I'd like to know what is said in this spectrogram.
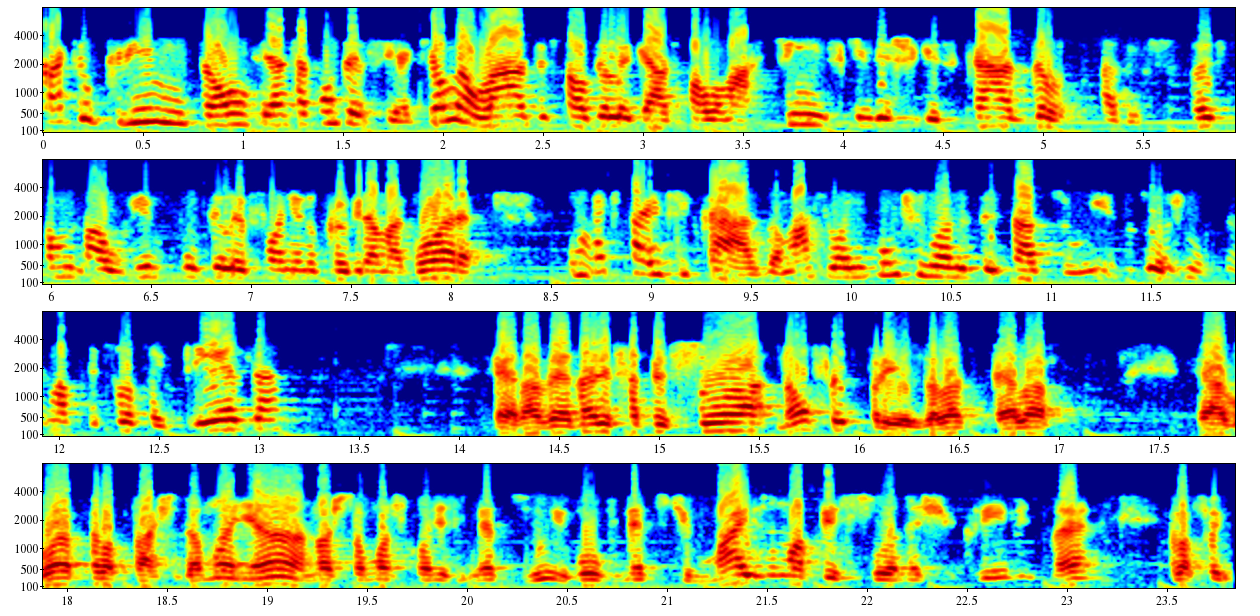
para que o crime, então, viesse a acontecer. Aqui ao meu lado está o delegado Paulo Martins, que investiga esse caso. Nós estamos ao vivo por telefone no programa agora. Como é que está esse caso? A Marcelane continua nos Estados Unidos, hoje uma pessoa foi presa. É, na verdade, essa pessoa não foi presa. Ela, ela é, agora, pela parte da manhã, nós tomamos conhecimento do envolvimento de mais uma pessoa neste crime, né? Ela foi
